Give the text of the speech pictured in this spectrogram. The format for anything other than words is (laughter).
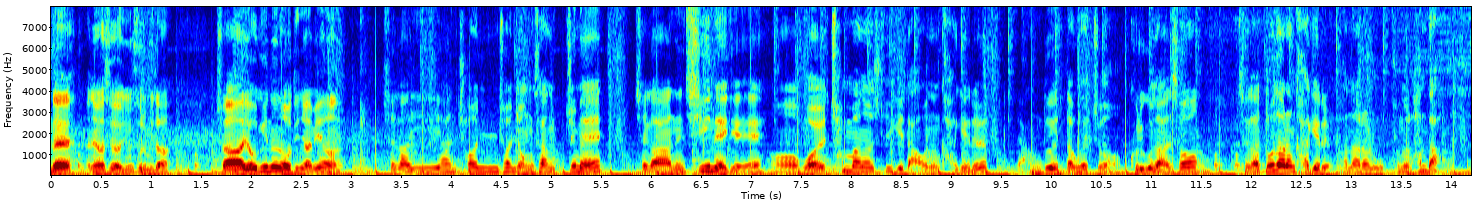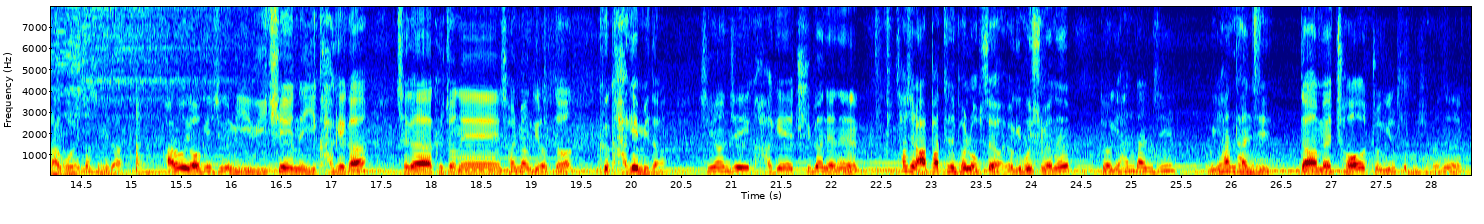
네, 안녕하세요. 윤솔입니다. 자, 여기는 어디냐면 제가 이 한 전 전 영상쯤에 제가 아는 지인에게 어, 월 천만 원 수익이 나오는 가게를 양도했다고 했죠. 그리고 나서 제가 또 다른 가게를 하나를 오픈을 한다라고 했었습니다. 바로 여기 지금 이 위치에 있는 이 가게가 제가 그 전에 설명드렸던 그 가게입니다. 지금 현재 이 가게 주변에는 사실 아파트는 별로 없어요. 여기 보시면은 여기 한 단지, 여기 한 단지. 그 다음에 저쪽 이렇게 보시면은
